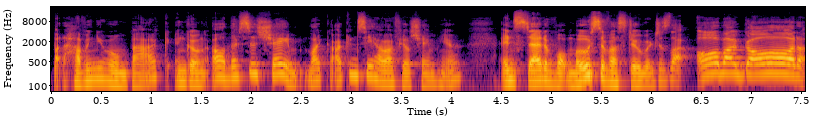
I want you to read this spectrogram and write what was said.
but having your own back and going, oh, this is shame. Like, I can see how I feel shame here. Instead of what most of us do, which is like, oh my God,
